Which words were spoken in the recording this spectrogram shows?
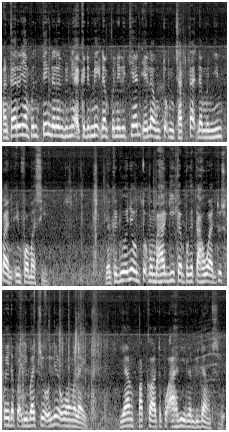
antara yang penting dalam dunia akademik dan penelitian ialah untuk mencatat dan menyimpan informasi. Yang keduanya untuk membahagikan pengetahuan tu supaya dapat dibaca oleh orang lain yang pakar ataupun ahli dalam bidang tersebut.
